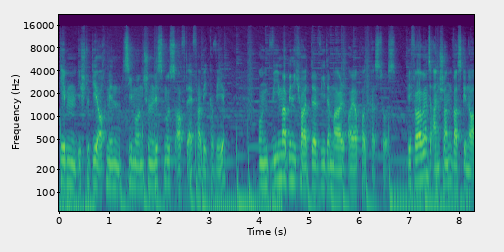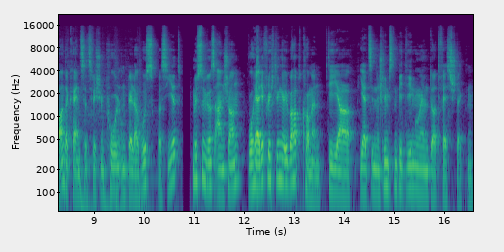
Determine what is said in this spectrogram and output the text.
Eben, ich studiere auch mit Simon Journalismus auf der FH WKW. Und wie immer bin ich heute wieder mal euer Podcast-Host. Bevor wir uns anschauen, was genau an der Grenze zwischen Polen und Belarus passiert, müssen wir uns anschauen, woher die Flüchtlinge überhaupt kommen, die ja jetzt in den schlimmsten Bedingungen dort feststecken.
